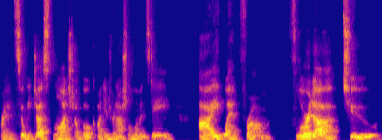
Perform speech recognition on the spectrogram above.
right? So we just launched a book on International Women's Day. I went from Florida to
